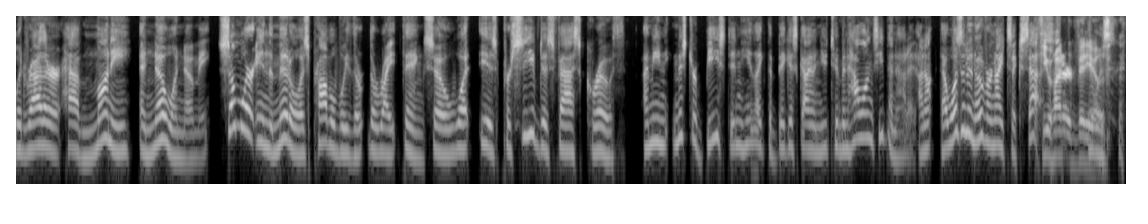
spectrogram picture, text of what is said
would rather have money and no one know me. Somewhere in the middle is probably the, the right thing. So, what is perceived as fast growth? I mean, Mr. Beast, didn't he like the biggest guy on YouTube? And how long's he been at it? I don't, that wasn't an overnight success. A few hundred videos. Was,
